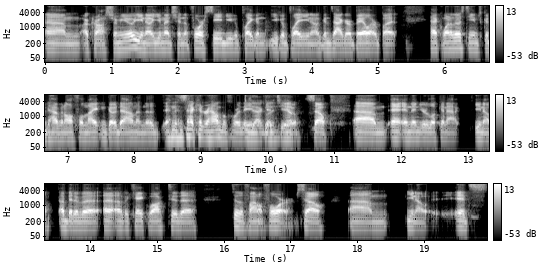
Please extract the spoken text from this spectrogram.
um, across from you. You know, you mentioned a four seed, you could play, you could play, you know, Gonzaga or Baylor, but heck, one of those teams could have an awful night and go down in the in the second round before they exactly. even get to yep. you. So, um, and, and, then you're looking at you know a bit of a, a, of a cakewalk to the to the final four. So, um, you know, it's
